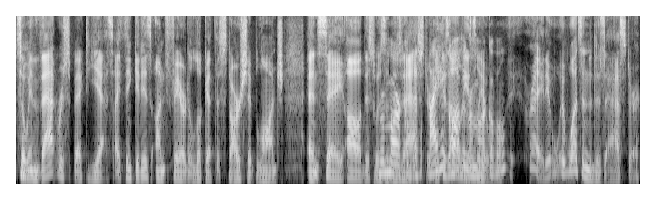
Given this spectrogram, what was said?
So, mm-hmm. in that respect, yes, I think it is unfair to look at the Starship launch and say, "Oh, this was remarkable. a disaster." I because called it remarkable. It, Right. It, it wasn't a disaster.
